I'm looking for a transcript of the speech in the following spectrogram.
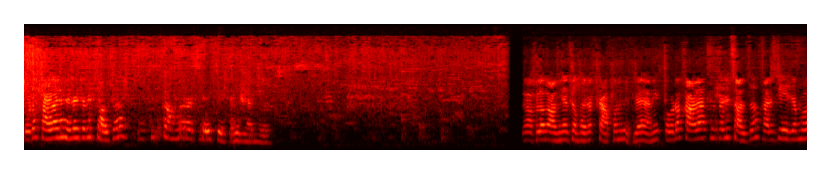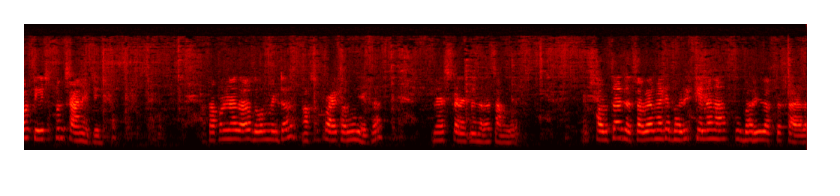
थोडं काळा राहिलं तरी चालतं खूप चांगलं टेस्ट येतं ह्याच्यामुळे आपलं वांग्याचं भरत कापून घेतलंय आणि थोडं काळा असलं तरी चालतं कारण की ह्याच्यामुळे टेस्ट पण छान येते. आता आपण ना जरा दोन मिनटं असं फ्राय करून घ्यायचं. मॅश करायचं जरा चांगलं. फरता येतं तव्यामध्ये भरीत केलं ना खूप भारी लागतं खायला.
